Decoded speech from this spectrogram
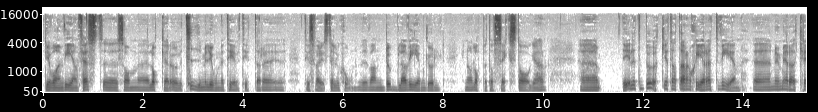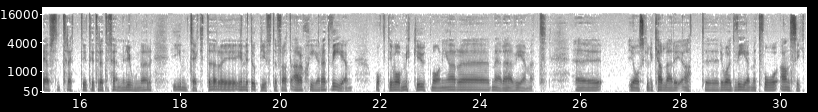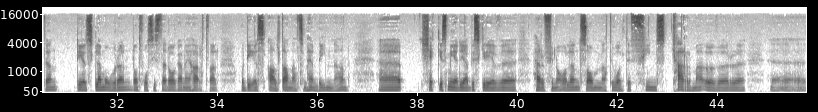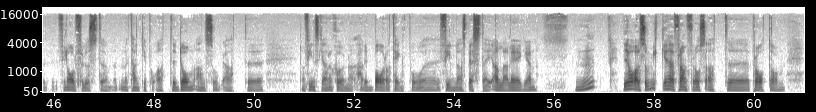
det var en VM-fest som lockade över 10 miljoner tv-tittare till Sveriges Television. Vi vann dubbla VM-guld inom loppet av sex dagar. Eh, det är lite bökigt att arrangera ett VM. Eh, numera krävs det 30 till 35 miljoner i intäkter eh, enligt uppgifter för att arrangera ett VM. Och det var mycket utmaningar med det här VMet. Jag skulle kalla det att det var ett VM med två ansikten. Dels glamouren de två sista dagarna i Hartwall och dels allt annat som hände innan. Eh, tjeckisk media beskrev eh, herrfinalen som att det var lite finsk karma över eh, eh finalförlusten med tanke på att de ansåg att eh, de finska arrangörerna hade bara tänkt på eh, Finlands bästa i alla lägen. Mm. Vi har alltså mycket här framför oss att eh, prata om.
